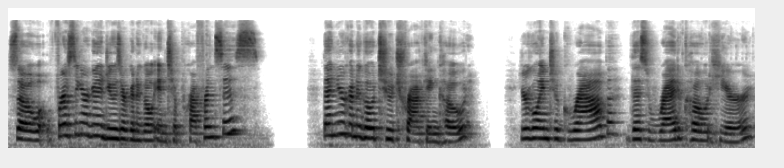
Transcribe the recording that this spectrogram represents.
So first thing you're going to do is you're going to go into preferences. Then you're going to go to tracking code. You're going to grab this red code here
